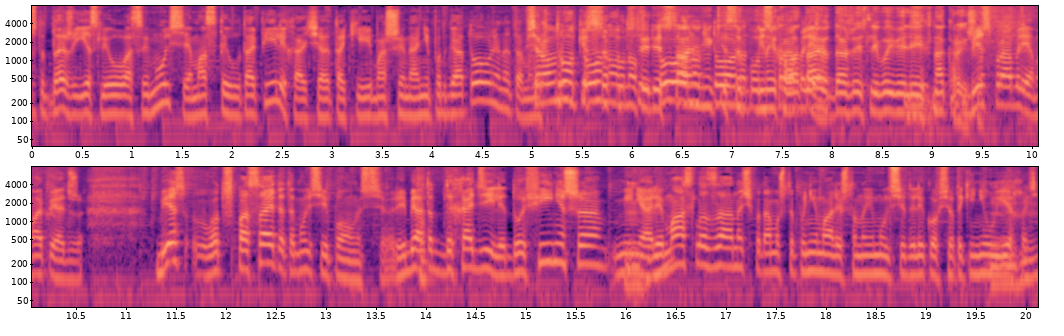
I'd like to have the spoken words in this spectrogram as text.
что даже если у вас эмульсия, мосты утопили, хотя такие машины, они подготовлены, там Все равно тонут, сапунов тонут, сапуны без проблем. хватают, даже если вывели их на крышу. Без проблем, опять же. Без, вот спасает это эмульсии полностью. Ребята доходили до финиша, меняли масло за ночь, потому что понимали, что на эмульсии далеко все-таки не уехать.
